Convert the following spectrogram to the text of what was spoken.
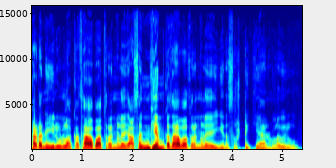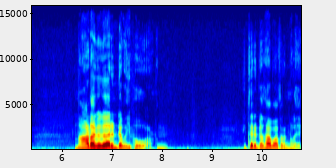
ഘടനയിലുള്ള കഥാപാത്രങ്ങളെ അസംഖ്യം കഥാപാത്രങ്ങളെ ഇങ്ങനെ സൃഷ്ടിക്കാനുള്ള ഒരു നാടകകാരന്റെ വൈഭവമാണ്. ഇത്തരം കഥാപാത്രങ്ങളെ.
